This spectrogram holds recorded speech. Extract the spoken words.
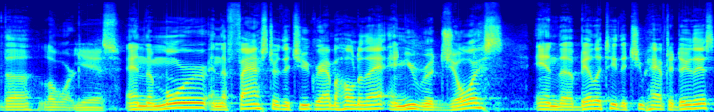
the Lord. Yes. And the more and the faster that you grab a hold of that and you rejoice in the ability that you have to do this,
